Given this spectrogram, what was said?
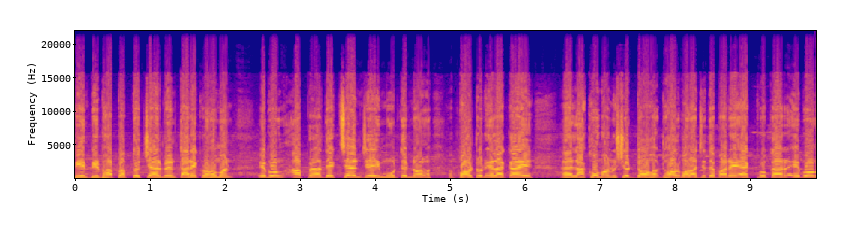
বিএনপির ভারপ্রাপ্ত চেয়ারম্যান তারেক রহমান। এবং আপনারা দেখছেন যে এই মুহূর্তে পল্টন এলাকায় লাখো মানুষের ঢল বলা যেতে পারে এক প্রকার এবং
